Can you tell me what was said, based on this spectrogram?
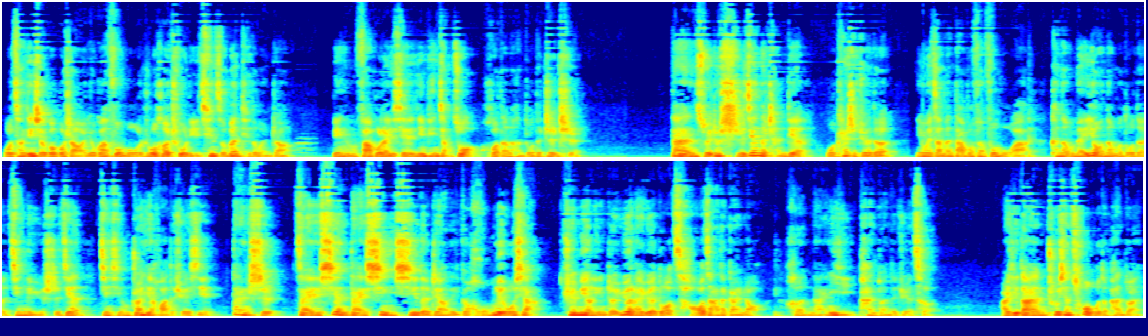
我曾经写过不少有关父母如何处理亲子问题的文章，并发布了一些音频讲座，获得了很多的支持。但随着时间的沉淀，我开始觉得，因为咱们大部分父母啊，可能没有那么多的精力与时间进行专业化的学习，但是在现代信息的这样的一个洪流下，却面临着越来越多嘈杂的干扰和难以判断的决策。而一旦出现错误的判断，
